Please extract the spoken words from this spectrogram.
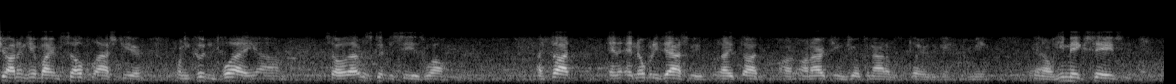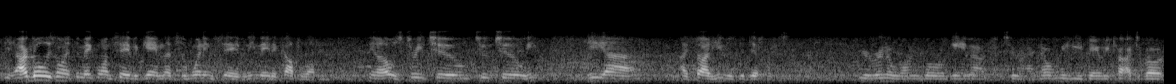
shot in here by himself last year when he couldn't play, um, so that was good to see as well. I thought, and, and nobody's asked me, but I thought on, on our team, Joe Cannata was the player of the game. I mean, you know, he makes saves. Our goalies only have to make one save a game. That's the winning save, and he made a couple of them. You know, it was 3-2, 2-2. He, he, uh, I thought he was the difference. You're in a one-goal game out too. And I know media day we talked about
